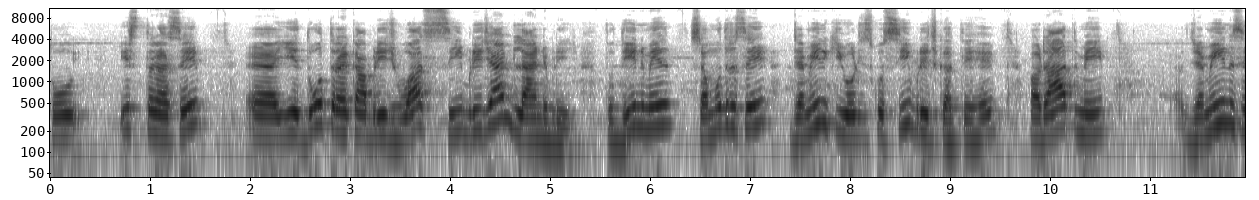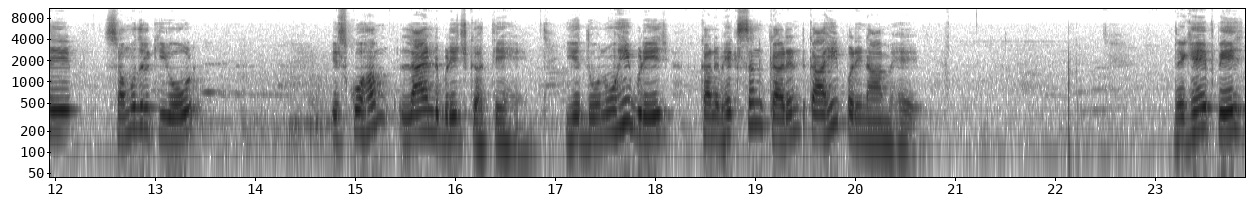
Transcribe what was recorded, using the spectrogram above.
तो इस तरह से ये दो तरह का ब्रिज हुआ, sea breeze and land breeze. तो दिन में समुद्र से ज़मीन की ओर, जिसको सी ब्रिज कहते हैं, और रात में ज़मीन से समुद्र की ओर, इसको हम लैंड ब्रिज कहते हैं। ये दोनों ही ब्रिज कन्वेक्शन करंट का ही परिणाम है। देखें, पेज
